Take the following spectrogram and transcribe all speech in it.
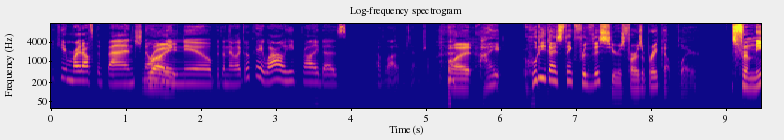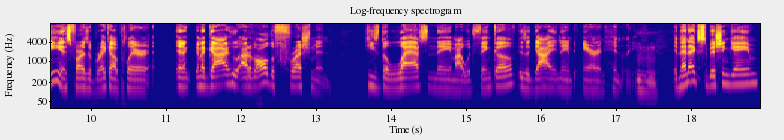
he came right off the bench. No one really knew, but then they're like, okay, wow, he probably does have a lot of potential. but I, who do you guys think for this year as far as a breakout player? For me, as far as a breakout player, and a, and a guy who, out of all the freshmen, he's the last name I would think of is a guy named Aaron Henry. Mm-hmm. In that exhibition game,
